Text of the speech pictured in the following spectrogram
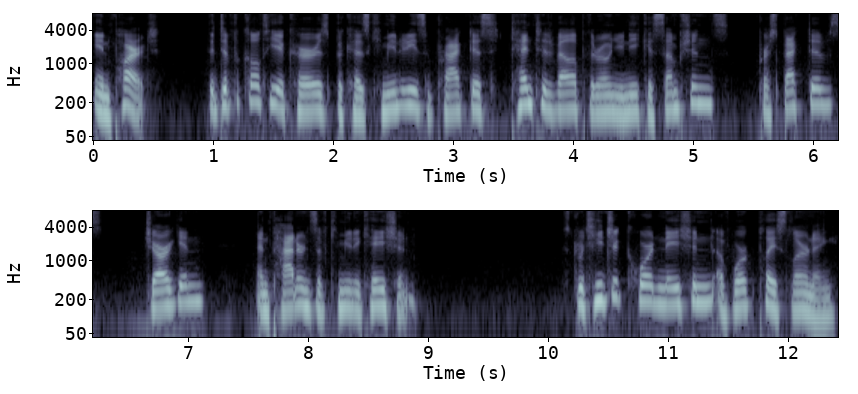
In part, the difficulty occurs because communities of practice tend to develop their own unique assumptions, perspectives, jargon, and patterns of communication. Strategic coordination of workplace learning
